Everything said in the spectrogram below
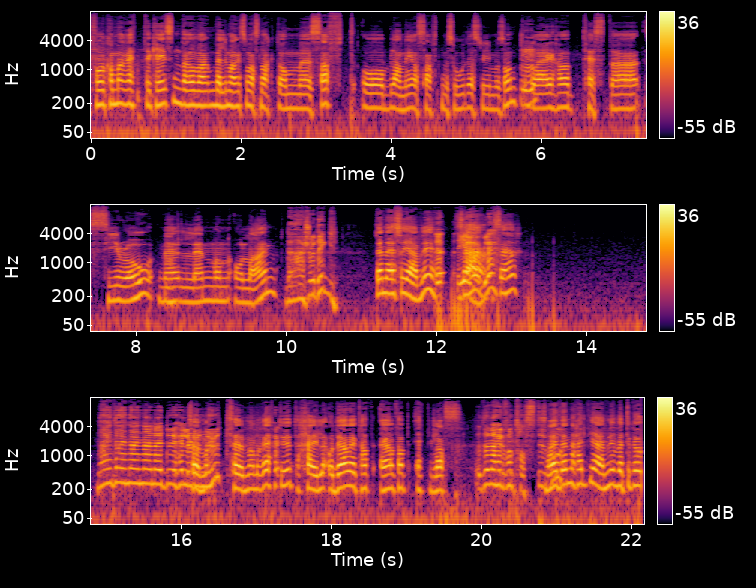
for å komme rett til casen Det er veldig mange som har snakket om eh, saft og blanding av saft med sodastream og sånt. Mm. Og jeg har testa Zero med lemon og lime. Den er så digg! Den er så jævlig. Eh, jævlig? Se her. Nei, nei, nei, nei, nei. du heller Tømmer den ut. tømmer den rett ut. Hele, og der har jeg tatt, jeg har tatt ett glass. Den er helt fantastisk Nei, den er helt jævlig. Vet du hva,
